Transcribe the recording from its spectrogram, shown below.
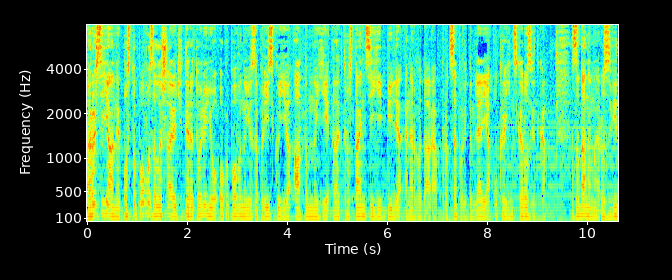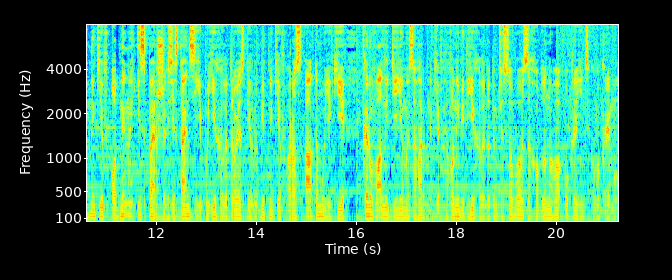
Росіяни поступово залишають територію окупованої Запорізької атомної електростанції біля Енергодара. Про це повідомляє українська розвідка. За даними розвідників, одними із перших зі станції поїхали троє співробітників Росатому, які керували діями загарбників. Вони від'їхали до тимчасово захопленого українського Криму.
